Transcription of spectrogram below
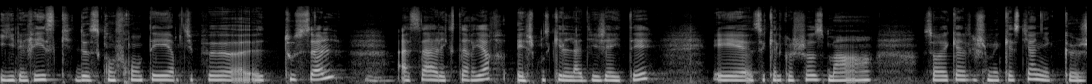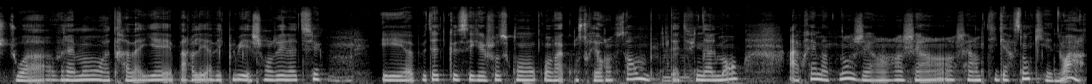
risque de se confronter un petit peu euh, tout seul mm. à ça à l'extérieur. Et je pense qu'il l'a déjà été. Et euh, c'est quelque chose ben, sur lequel je me questionne et que je dois vraiment travailler, parler avec lui, échanger là-dessus. Mhm. Et euh, peut-être que c'est quelque chose qu'on va construire ensemble, peut-être mhm. finalement. Après, maintenant, j'ai un, un, un, petit garçon qui est noir.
